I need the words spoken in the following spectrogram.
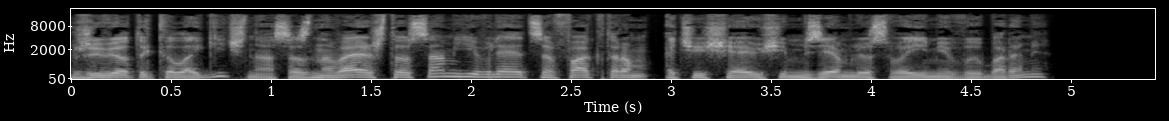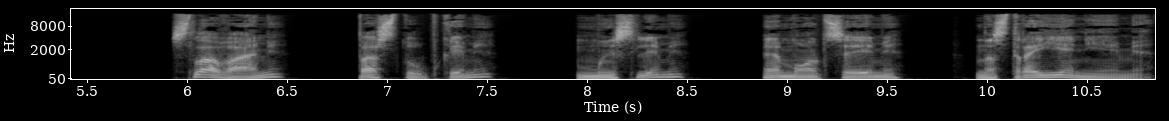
Живет экологично, осознавая, что сам является фактором, очищающим землю своими выборами, словами, поступками, мыслями, эмоциями, настроениями.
